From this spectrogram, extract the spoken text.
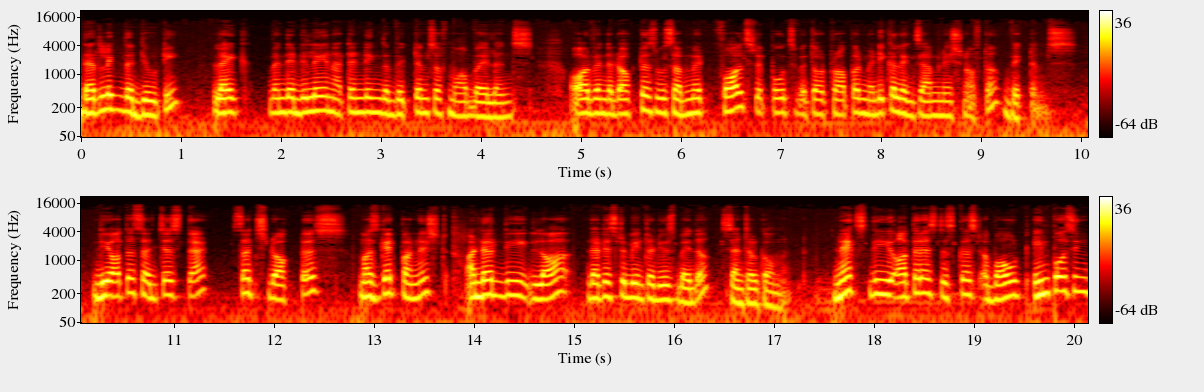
derelict the duty, like when they delay in attending the victims of mob violence or when the doctors who submit false reports without proper medical examination of the victims. The author suggests that such doctors must get punished under the law that is to be introduced by the central government. Next, the author has discussed about imposing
